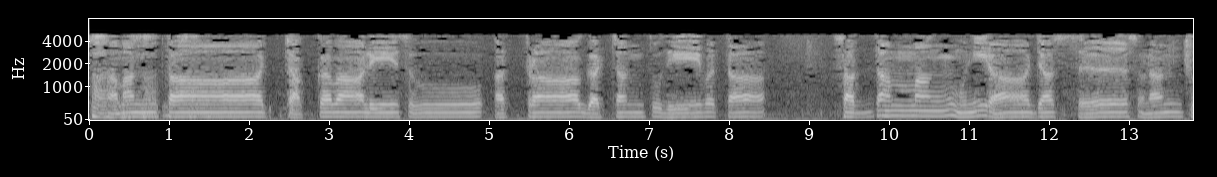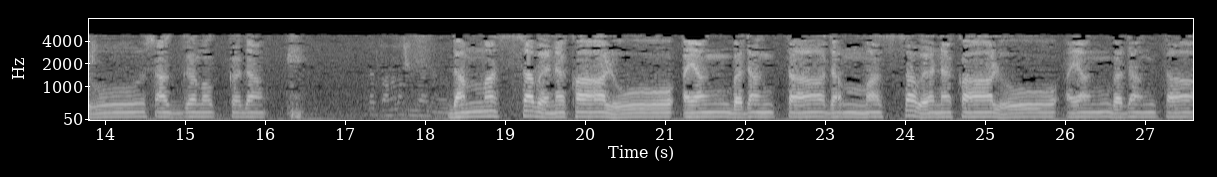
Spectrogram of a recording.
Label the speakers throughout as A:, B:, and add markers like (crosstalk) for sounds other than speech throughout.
A: समन्ता चक्रवालेषु अत्रा गच्छन्तु देवता සද්ධම්මං මුනි රාජස්ස සුනන්තු සග්ගමොක්කදං ධම්මස්සවන කාලෝ අයං බදන්තා ධම්මස්සවන කාලෝ අයං බදන්තා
